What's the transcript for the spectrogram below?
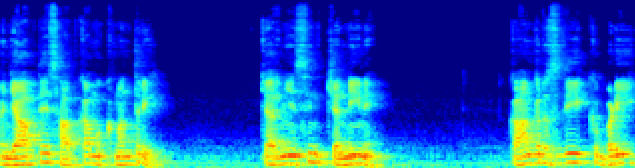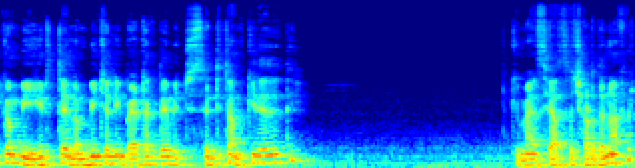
ਪੰਜਾਬ ਦੇ ਸਾਬਕਾ ਮੁੱਖ ਮੰਤਰੀ ਚਰਨਜੀਤ ਸਿੰਘ ਚੰਨੀ ਨੇ ਕਾਂਗਰਸ ਦੀ ਇੱਕ ਬੜੀ ਗੰਭੀਰ ਤੇ ਲੰਬੀ ਚੱਲੀ ਬੈਠਕ ਦੇ ਵਿੱਚ ਸਿੱਧੀ ਧਮਕੀ ਦੇ ਦਿੱਤੀ। ਕਿ ਮੈਂ ਸਿਆਸਤ ਛੱਡ ਦੇਣਾ ਫਿਰ?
